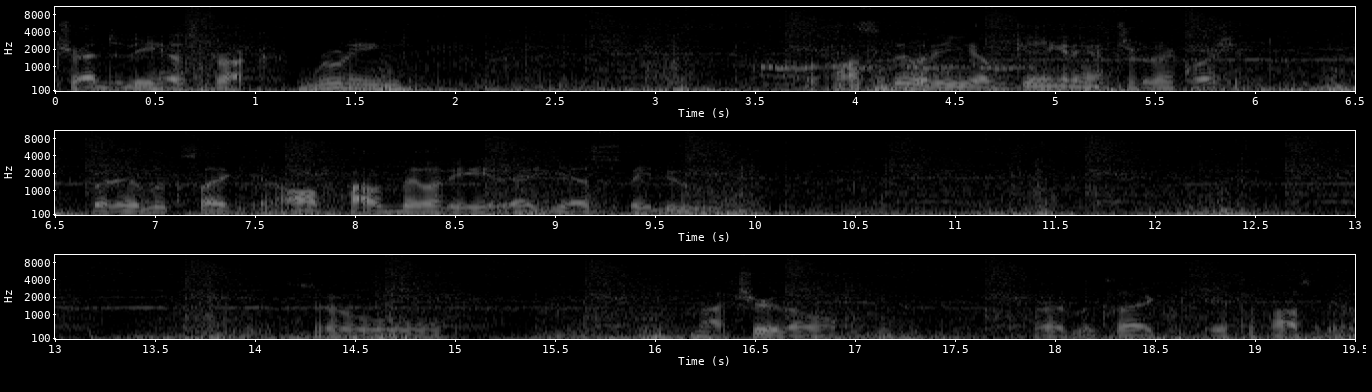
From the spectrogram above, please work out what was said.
Tragedy has struck, ruining the possibility of getting an answer to that question. But it looks like in all probability that yes, they do. So, not sure though, but it looks like it's a possibility.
